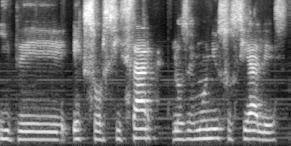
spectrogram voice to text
y de exorcizar los demonios sociales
